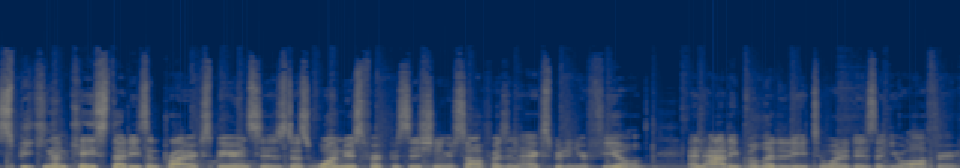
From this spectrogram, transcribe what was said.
Speaking on case studies and prior experiences does wonders for positioning yourself as an expert in your field and adding validity to what it is that you offer.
